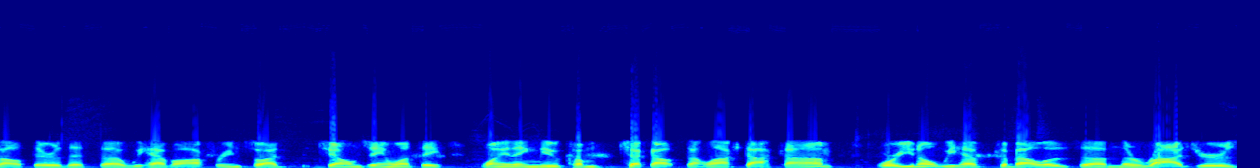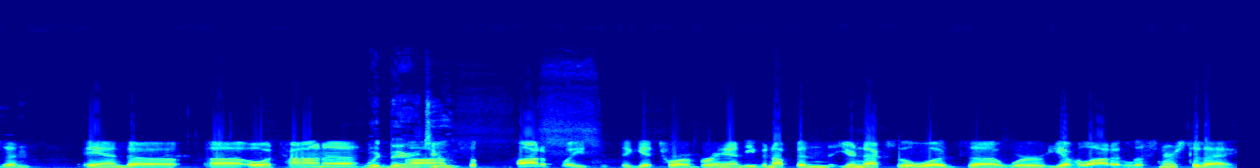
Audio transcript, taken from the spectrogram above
out there that uh, we have offering. So I challenge anyone if they want anything new, come check out scentlok.com. Or you know, we have Cabela's, um, they're Rogers and and uh, uh, Owatonna, Woodbury, um, too. So a lot of places to get to our brand, even up in your neck of the woods, uh, where you have a lot of listeners today.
